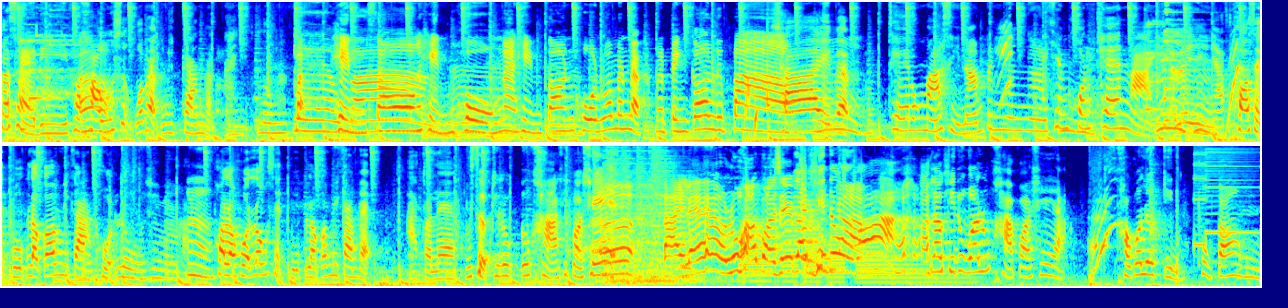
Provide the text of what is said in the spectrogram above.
กระแสดีเพราะเออเขารู้สึกว่าแบบมีการแบบไอ้ลงแก้วเห็นบ้าซองเห็นผงอะเห็นตอนโคนว่ามันแบบมันเป็นก้อนหรือเปล่า ใช่แบบอืมเทลงมาสีน้ำเป็นยังไงเข้มข้นแค่ไหนอืมอะไรอย่างเงี้ยพอเสร็จปุ๊บเราก็มีการโพสต์ลงใช่ไหมคะอ่าพอเราโพสต์ลงเสร็จปุ๊บเราก็มีการแบบอะตอนแรกไปเสิร์ฟที่ลูกลูกค้าที่ปอร์เช่เออตายแล้วลูกค้าปอร์เช่เราคิดดูเป็นทุกอย่งว่าเราคิดดูว่าลูกค้าปอร์เช่อะ เขาก็เลือกกิน ถูกต้องอืม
